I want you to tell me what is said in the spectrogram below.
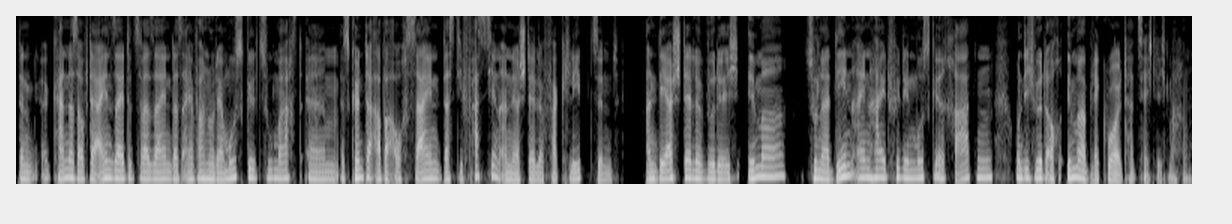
dann äh, kann das auf der einen Seite zwar sein, dass einfach nur der Muskel zumacht, ähm, es könnte aber auch sein, dass die Faszien an der Stelle verklebt sind. An der Stelle würde ich immer zu einer Dehneinheit für den Muskel raten und ich würde auch immer Black Roll tatsächlich machen,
